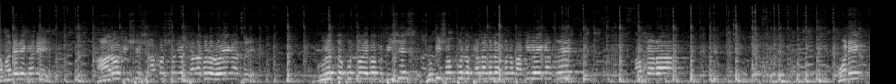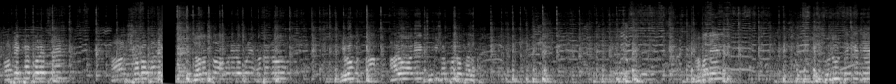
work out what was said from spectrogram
আমাদের এখানে আরও বিশেষ আকর্ষণীয় খেলাগুলো রয়ে গেছে। গুরুত্বপূর্ণ এবং বিশেষ ঝুঁকি সম্পন্ন খেলাগুলো এখনও বাকি রয়ে গেছে। আপনারা অনেক অপেক্ষা করেছেন। আর জ্বলন্ত আমাদের উপরে হাঁটানো এবং আরও অনেক ঝুঁকি সম্পন্ন খেলা। আমাদের শুরু থেকে যে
